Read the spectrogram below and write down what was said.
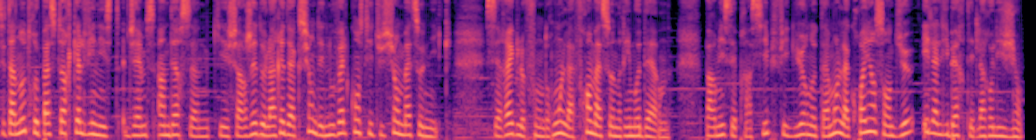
c'est un autre pasteur calviniste, James Anderson, qui est chargé de la rédaction des nouvelles constitutions maçonniques. Ces règles fonderont la franc-maçonnerie moderne. Parmi ces principes figurent notamment la croyance en Dieu et la liberté de la religion.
